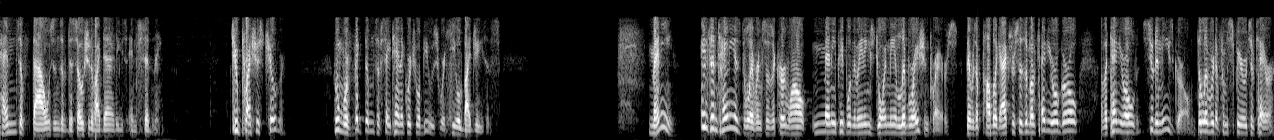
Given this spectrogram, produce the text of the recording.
tens of thousands of dissociative identities in Sydney. Two precious children, whom were victims of satanic ritual abuse, were healed by Jesus. Many instantaneous deliverances occurred while many people in the meetings joined me in liberation prayers. There was a public exorcism of a 10 year old girl, of a 10 year old Sudanese girl, delivered it from spirits of terror.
